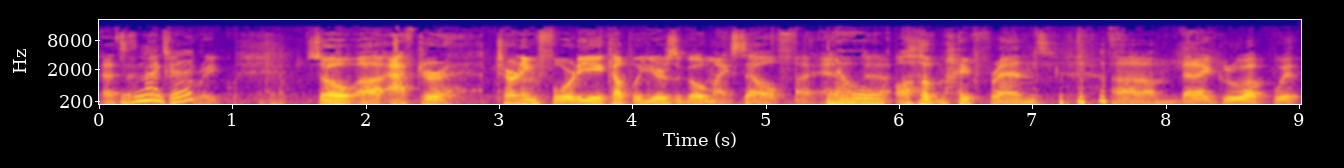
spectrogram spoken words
That's Isn't a, that good? great. So uh, after turning 40 a couple years ago myself uh, and no. uh, all of my friends um, that I grew up with.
